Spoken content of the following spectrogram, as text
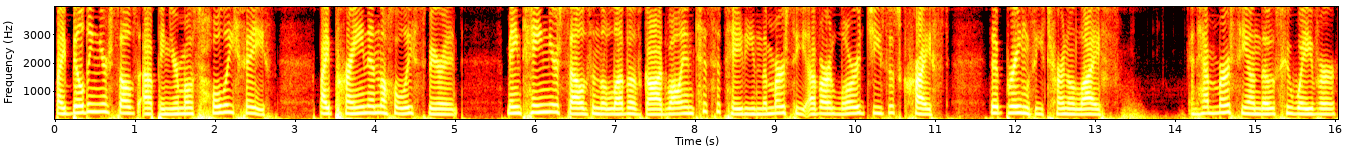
by building yourselves up in your most holy faith, by praying in the Holy Spirit, maintain yourselves in the love of God while anticipating the mercy of our Lord Jesus Christ that brings eternal life. And have mercy on those who waver.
